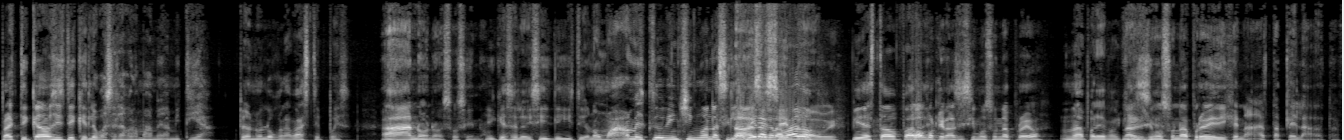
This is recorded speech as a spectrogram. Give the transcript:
Practicado así de que le voy a hacer la broma a mi, a mi tía, pero no lo grabaste, pues. Ah, no, no, eso sí no. Y que se lo hiciste y dijiste, no mames, quedó bien chingona. Si la No, hubiera eso sí grabado, no, hubiera estado padre. No, porque nada más hicimos una prueba. Una ok, Nos hicimos una prueba y dije, nah, está pelada. está-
